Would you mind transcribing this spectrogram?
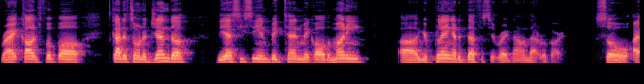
Right? College football, it's got its own agenda. The SEC and Big Ten make all the money. Uh, you're playing at a deficit right now in that regard. So I,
